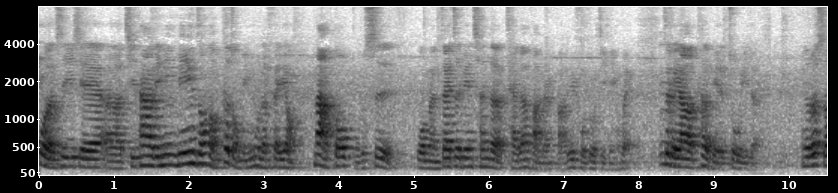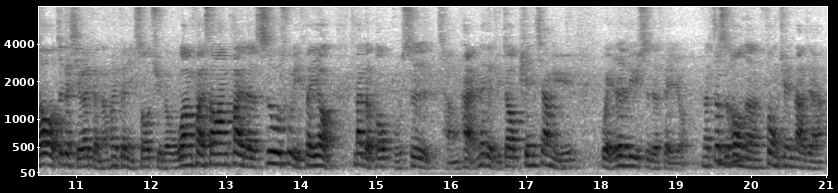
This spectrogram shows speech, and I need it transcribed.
或者是一些呃其他林林林林总总各种名目的费用，那都不是我们在这边称的财团法人法律辅助基金会，这个要特别注意的。有的时候这个协会可能会跟你收取个五万块、三万块的事务处理费用，那个都不是常态，那个比较偏向于委任律师的费用。那这时候呢，奉劝大家。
